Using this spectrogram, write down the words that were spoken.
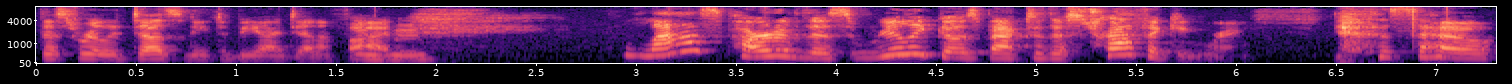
this really does need to be identified. Mhm. Last part of this really goes back to this trafficking ring. so,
